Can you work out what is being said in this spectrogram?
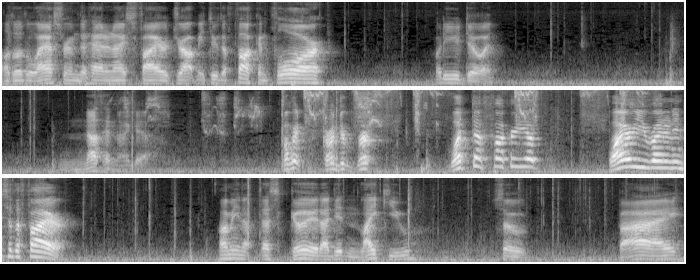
Although the last room that had a nice fire dropped me through the fucking floor. What are you doing? Nothing, I guess. What the fuck are you... Why are you running into the fire? I mean, that's good. I didn't like you. So, bye.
